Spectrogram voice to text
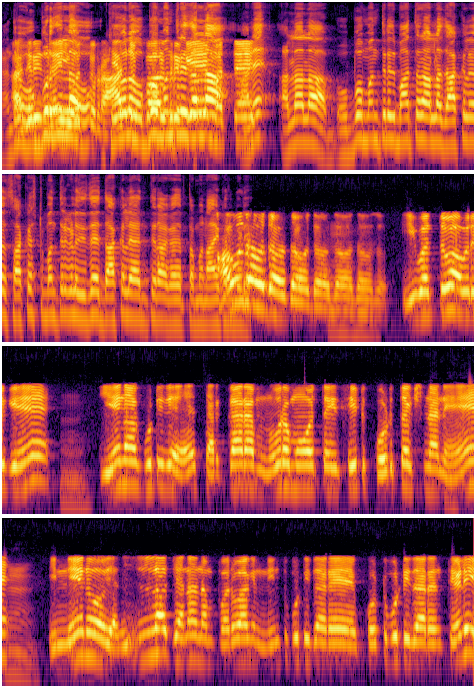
ಒಬ್ಬ ಮಂತ್ರಿದಲ್ಲ. ರಾಜ್ಯಪಾಲರಿಗೆ ಅಲ್ಲ ಅಲ್ಲ ಒಬ್ಬ ಮಂತ್ರಿ ಮಾತ್ರ ಅಲ್ಲ ದಾಖಲೆ ಸಾಕಷ್ಟು ಮಂತ್ರಿಗಳು ಇದೆ ದಾಖಲೆ ಅಂತೀರ ತಮ್ಮ ನಾಯಕರ. ಬಗ್ಗೆ. ಹೌದೌದೌದೌದೌದೌದೌದು ಇವತ್ತು ಅವರಿಗೆ ಏನಾಗ್ಬಿಟ್ಟಿದೆ ಸರ್ಕಾರ ನೂರ ಮೂವತ್ತೈದು ಸೀಟ್ ಕೊಟ್ಟ ತಕ್ಷಣನೇ ಇನ್ನೇನು ಎಲ್ಲಾ ಜನ ನಮ್ ಪರವಾಗಿ ನಿಂತ್ಬಿಟ್ಟಿದ್ದಾರೆ ಕೊಟ್ಬಿಟ್ಟಿದ್ದಾರೆ ಅಂತೇಳಿ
